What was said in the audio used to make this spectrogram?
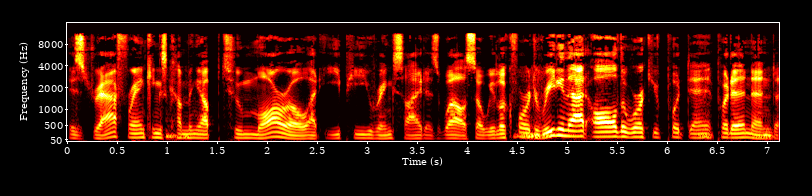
his draft rankings coming up tomorrow at EP Ringside as well. So we look forward to reading that, all the work you've put in, put in, and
